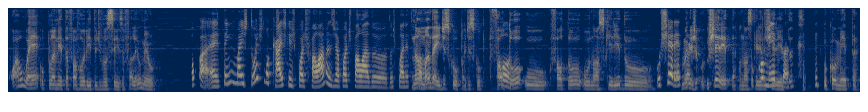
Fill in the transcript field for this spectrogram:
Qual é o planeta favorito de vocês? Eu falei o meu. Opa, é, tem mais dois locais que a gente pode falar, mas já pode falar do- dos planetas Não, favoritos. manda aí, desculpa, desculpa. Faltou o faltou o nosso querido O Xereta. é que chama? o Xereta, o nosso O querido cometa. Xereta, o cometa.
